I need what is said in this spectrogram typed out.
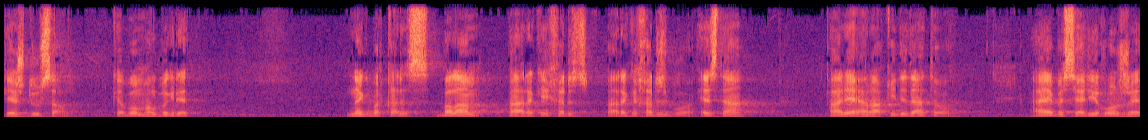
پێش دوو ساڵ کە بۆم هەڵبگرێت. نەک بە قەرز. بەڵام پارەکەی پارەکە خرج بووە. ئێستا پارەی عێراقی دەداتەوە. ئایا بە سیاری ڕۆژێ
